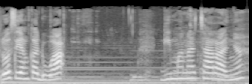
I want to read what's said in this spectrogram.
Terus yang kedua gimana caranya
